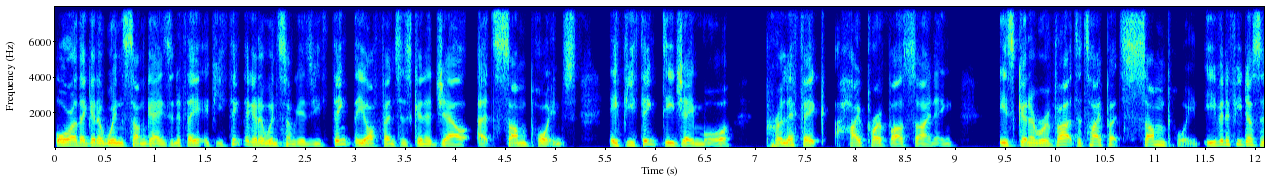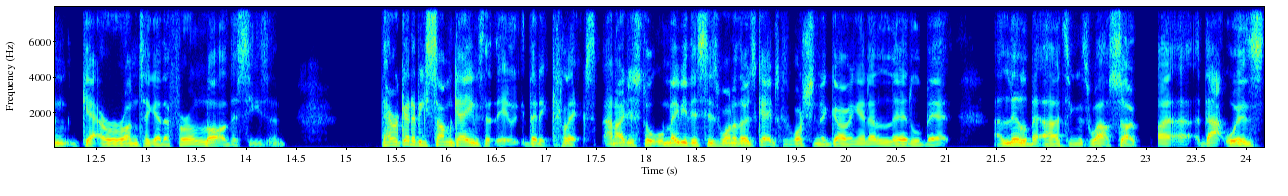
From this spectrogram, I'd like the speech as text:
or are they going to win some games? And if they, if you think they're going to win some games, you think the offense is going to gel at some points. If you think DJ Moore, prolific, high-profile signing, is going to revert to type at some point, even if he doesn't get a run together for a lot of the season, there are going to be some games that it, that it clicks. And I just thought, well, maybe this is one of those games because Washington are going in a little bit, a little bit hurting as well. So uh, that was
